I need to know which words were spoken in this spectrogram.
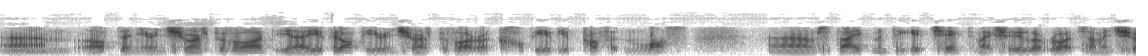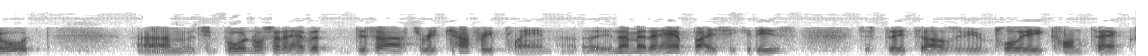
Um, often your insurance provider, you know, you could offer your insurance provider a copy of your profit and loss um, statement to get checked to make sure you've got right sum insured. Um, it's important also to have a disaster recovery plan, uh, no matter how basic it is, just details of your employee contacts,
